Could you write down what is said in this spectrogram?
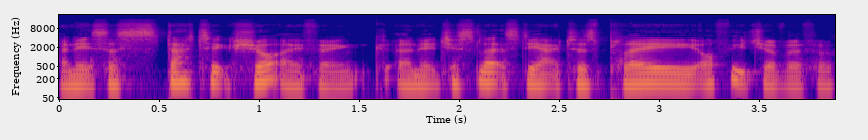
and it's a static shot, I think, and it just lets the actors play off each other for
